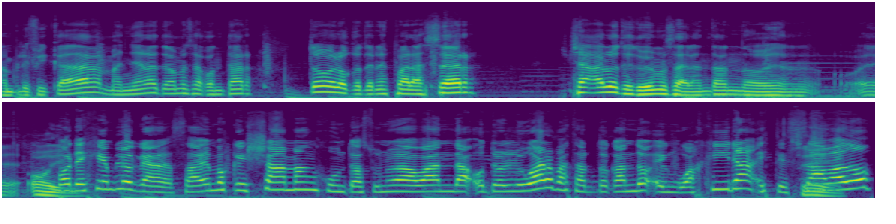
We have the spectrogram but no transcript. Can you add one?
amplificada. Mañana te vamos a contar todo lo que tenés para hacer. Ya algo te estuvimos adelantando eh, eh, hoy. Por ejemplo, claro, sabemos que Llaman junto a su nueva banda Otro Lugar va a estar tocando en Guajira este Sí, sábado.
